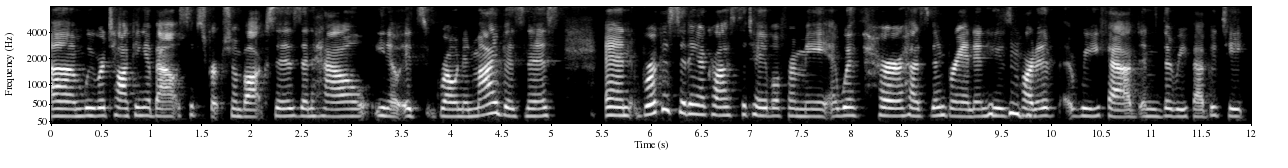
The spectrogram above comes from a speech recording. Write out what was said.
um, we were talking about subscription boxes and how you know it's grown in my business. And Brooke is sitting across the table from me and with her husband Brandon, who's mm-hmm. part of Refab and the Refab Boutique.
